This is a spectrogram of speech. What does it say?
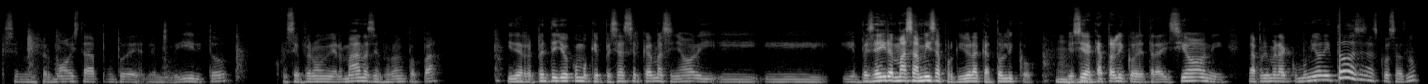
que se me enfermó, estaba a punto de, de, morir y todo. Pues se enfermó mi hermana, se enfermó mi papá. Y de repente yo como que empecé a acercarme al Señor y, y, y, empecé a ir más a misa porque yo era católico. Yo sí era católico de tradición y la primera comunión y todas esas cosas, ¿no?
